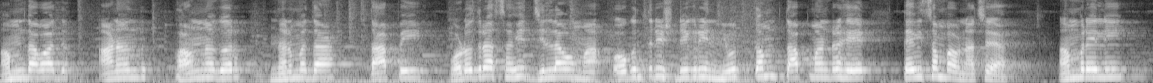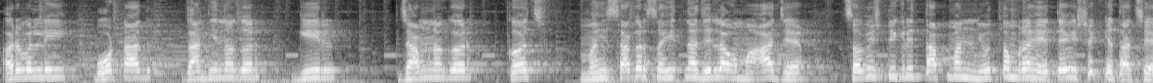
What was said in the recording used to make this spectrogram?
અમદાવાદ, આણંદ, ભાવનગર, નર્મદા, તાપી, વડોદરા સહિત જિલ્લાઓમાં ઓગણત્રીસ ડિગ્રી ન્યૂનતમ તાપમાન રહે તેવી સંભાવના છે. અમરેલી, અરવલ્લી, બોટાદ, ગાંધીનગર, ગીર, જામનગર, કચ્છ, મહીસાગર સહિતના જિલ્લાઓમાં આજે છવ્વીસ ડિગ્રી તાપમાન ન્યૂનતમ રહે તેવી શક્યતા છે.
